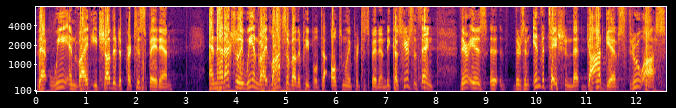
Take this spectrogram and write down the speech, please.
that we invite each other to participate in and that actually we invite lots of other people to ultimately participate in. Because here's the thing. There is uh, there's an invitation that God gives through us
